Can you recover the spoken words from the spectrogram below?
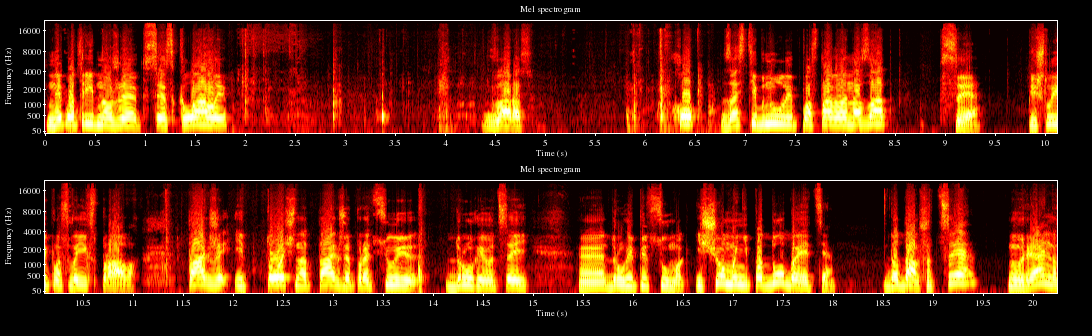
Не потрібно вже все склали. Зараз. Хоп, застібнули, поставили назад. Все. Пішли по своїх справах. Так же і точно так же працює другий оцей е, другий підсумок. І що мені подобається, додам, що це ну, реально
